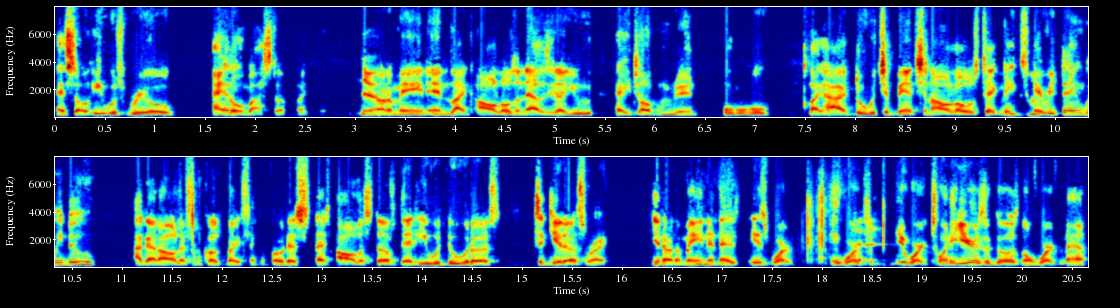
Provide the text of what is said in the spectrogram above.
And so he was real anal about stuff like that. Yeah. You know what I mean? And like all those analogies I use, hey, jump them and woo, woo, woo, like how I do with your bench and all those techniques, mm-hmm. everything we do, I got all that from Coach Basinger, bro. That's that's all the stuff that he would do with us to get us right. You know what I mean? And it, it's worked. It worked. Yeah. It worked 20 years ago. It's gonna work now.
